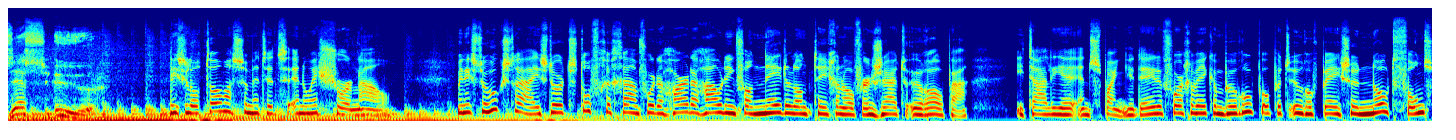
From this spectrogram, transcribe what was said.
Zes uur. Lieselot Thomassen met het NOS-journaal. Minister Hoekstra is door het stof gegaan voor de harde houding van Nederland tegenover Zuid-Europa. Italië en Spanje deden vorige week een beroep op het Europese noodfonds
